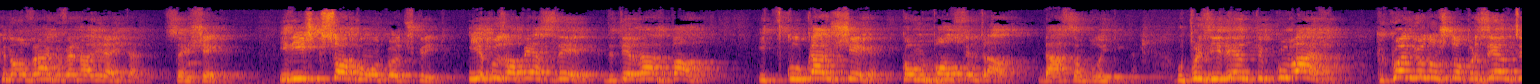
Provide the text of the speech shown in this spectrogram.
que não haverá governo à direita sem o Chega. E diz que só com um acordo escrito. E acusa o PSD de ter dado palco e de colocar o Chega como polo central da ação política o presidente covarde, que quando eu não estou presente,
